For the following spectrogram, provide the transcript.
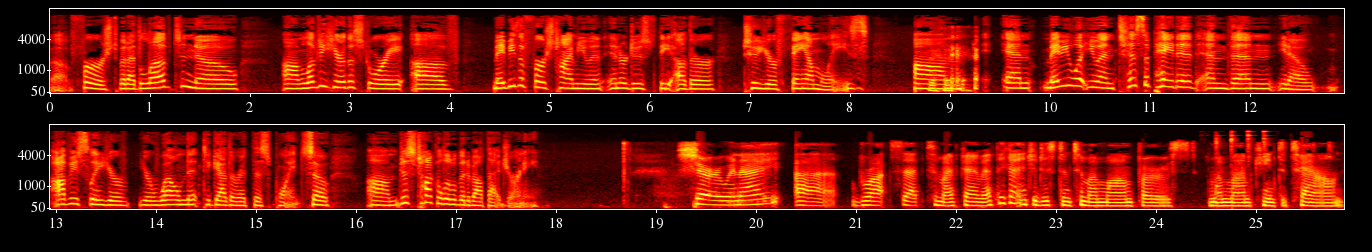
uh, first, but I'd love to know, um, love to hear the story of maybe the first time you introduced the other to your families um, and maybe what you anticipated, and then you know, obviously you're you're well knit together at this point. So, um, just talk a little bit about that journey. Sure. When I uh, brought Seth to my family, I think I introduced him to my mom first. My mom came to town,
